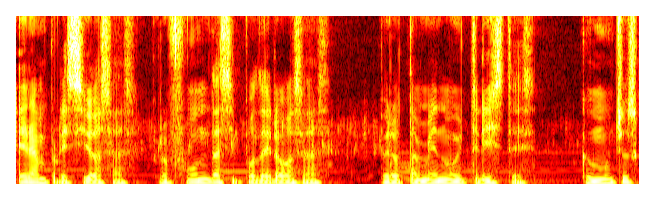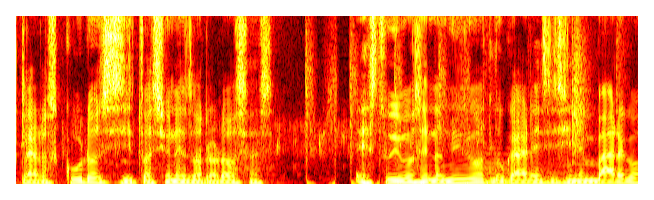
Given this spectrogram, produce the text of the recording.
Eran preciosas, profundas y poderosas, pero también muy tristes, con muchos claroscuros y situaciones dolorosas. Estuvimos en los mismos lugares y sin embargo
